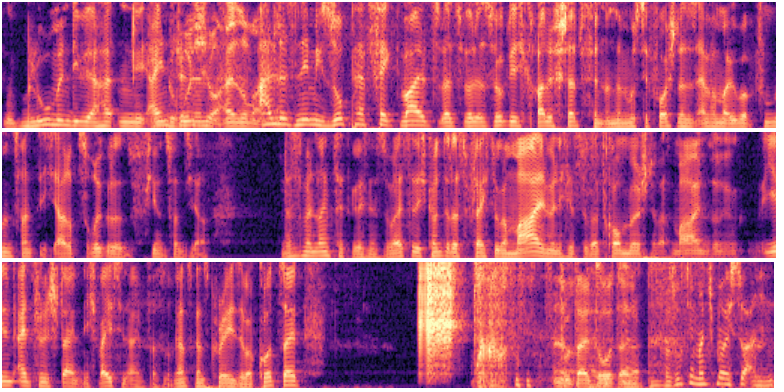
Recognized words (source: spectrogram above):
Blumen, die wir hatten, die, die einzelnen, Gerüche, also alles nehme ich so perfekt wahr, als, als würde es wirklich gerade stattfinden. Und dann musst du dir vorstellen, das ist einfach mal über 25 Jahre zurück oder 24 Jahre. Und das ist mein Langzeitgedächtnis. Du weißt, ich könnte das vielleicht sogar malen, wenn ich jetzt sogar trauen möchte, was malen. So jeden einzelnen Stein. Ich weiß ihn einfach so. Ganz, ganz crazy. Aber Kurzzeit. total ja, tot, Alter. versucht ihr manchmal euch so an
